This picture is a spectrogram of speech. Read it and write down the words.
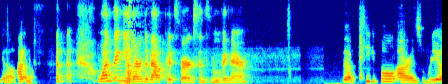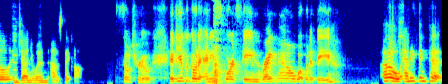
you know, I don't know. One thing you learned about Pittsburgh since moving there? The people are as real and genuine as they come. So true. If you could go to any sports game right now, what would it be? Oh, anything Pitt.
